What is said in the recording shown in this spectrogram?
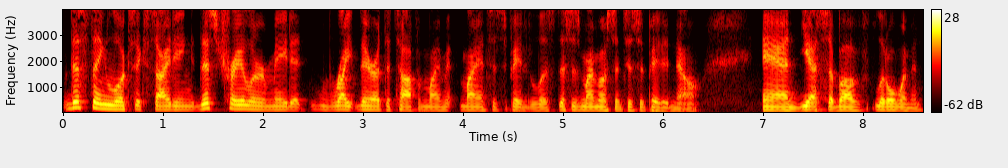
this thing looks exciting. This trailer made it right there at the top of my my anticipated list. This is my most anticipated now, and yes, above Little Women.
